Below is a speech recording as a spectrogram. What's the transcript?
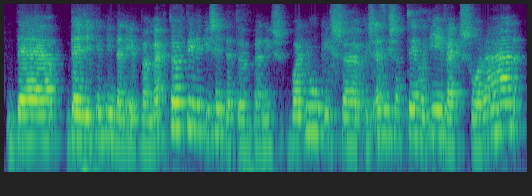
de, de egyébként minden évben megtörténik, és egyre többen is vagyunk, és, és ez is a cél, hogy évek során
